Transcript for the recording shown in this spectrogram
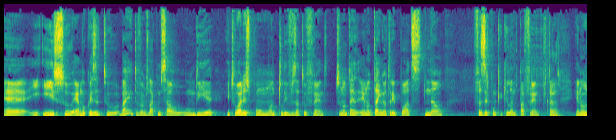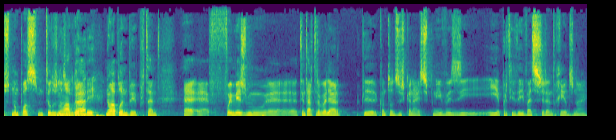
Uh, e, e, isso é uma coisa que tu, bem, então vamos lá começar um dia e tu olhas para um monte de livros à tua frente. Tu não tens, eu não tenho outra hipótese de não fazer com que aquilo ande para a frente. Portanto, claro. eu não, não posso metê-los no outro lugar. B. Não há plano B. Portanto, uh, uh, foi mesmo uh, tentar trabalhar de, com todos os canais disponíveis e, e a partir daí vai-se gerando redes, não é?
